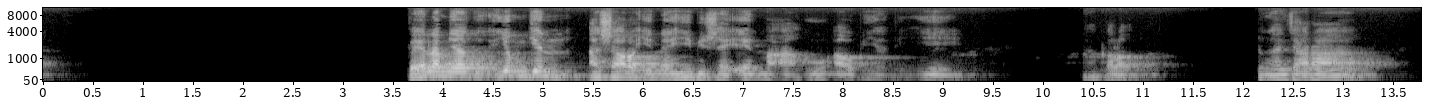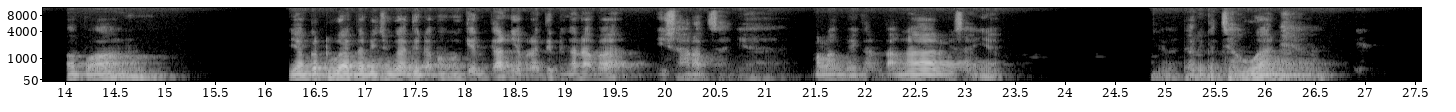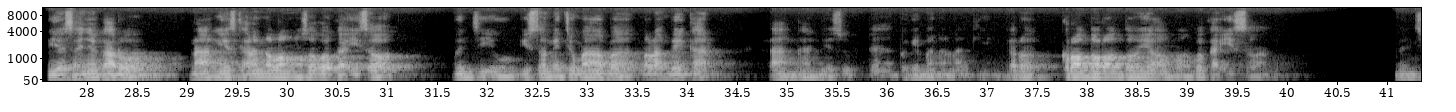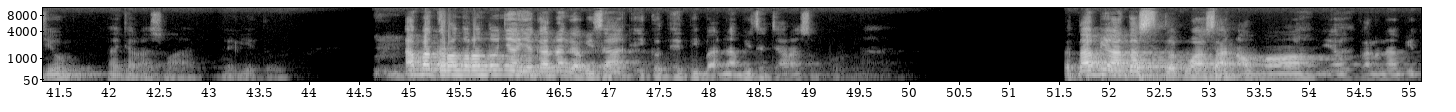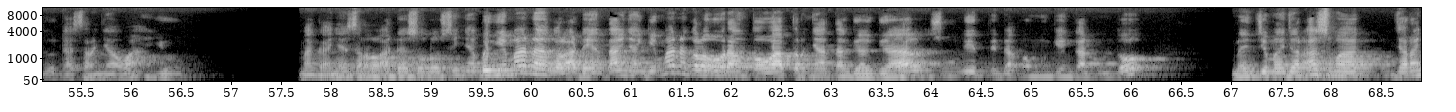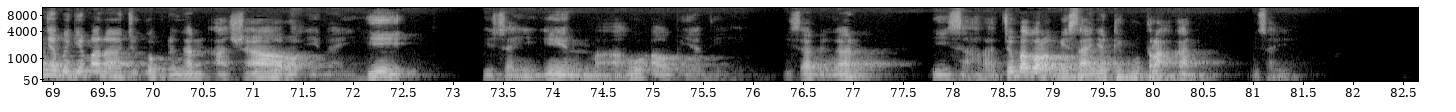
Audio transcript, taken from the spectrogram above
Fa'ilam yumkin asyara ilaihi bisyai'in ma'ahu au biyadihi. Nah, kalau dengan cara apa yang kedua tadi juga tidak memungkinkan ya berarti dengan apa? Isyarat saja. Melambaikan tangan misalnya. Ya, dari kejauhan ya. biasanya kalau nangis karena nolong soko gak iso mencium. Isonnya cuma apa? Melambaikan tangan. Ya sudah bagaimana lagi? Kalau keronto-ronto ya Allah kok gak iso mencium hajar aswad begitu. Apa keronto-rontonya? Ya karena nggak bisa ikut etibak Nabi secara sempurna. Tetapi atas kekuasaan Allah ya karena Nabi itu dasarnya wahyu. Makanya selalu ada solusinya. Bagaimana kalau ada yang tanya, gimana kalau orang tawaf ternyata gagal, sulit, tidak memungkinkan untuk mencium hajar aswad? caranya bagaimana? Cukup dengan asyara ilaihi bisai'in ma'ahu au biyadi. Bisa dengan isyarat. Coba kalau misalnya dimutlakkan misalnya.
